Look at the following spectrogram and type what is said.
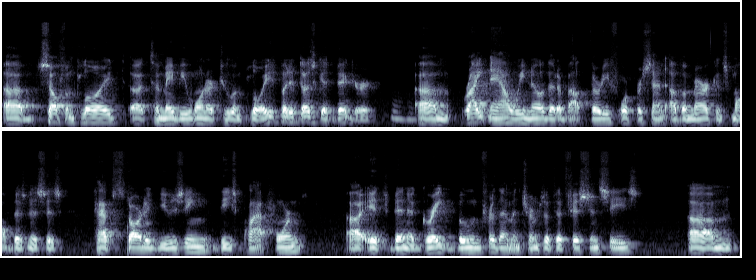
uh, self-employed uh, to maybe one or two employees, but it does get bigger. Mm-hmm. Um, right now, we know that about 34% of American small businesses have started using these platforms. Uh, it's been a great boon for them in terms of efficiencies. Um,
